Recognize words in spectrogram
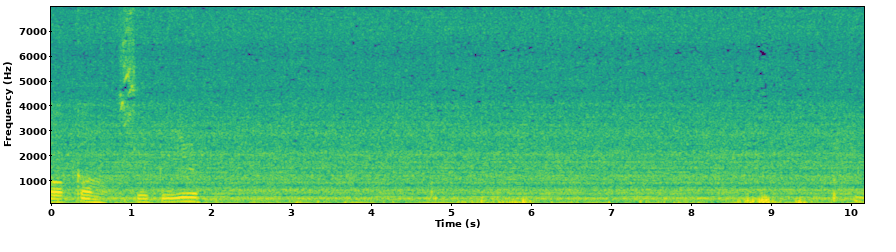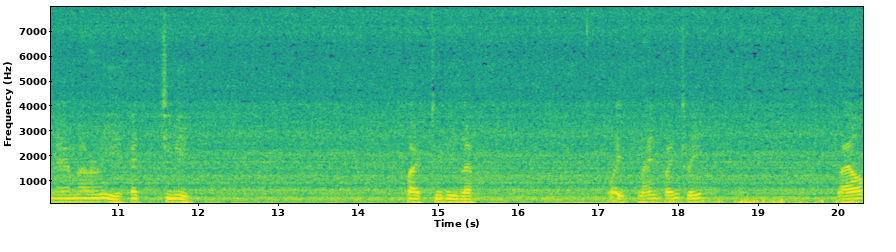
Focal CPU memory 8 GB 5 GB left. Wait 9.3 well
